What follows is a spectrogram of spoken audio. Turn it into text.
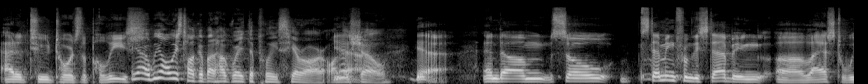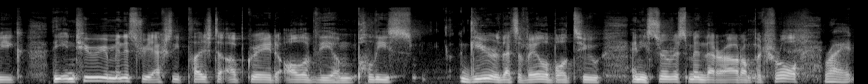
attitude towards the police. Yeah, we always talk about how great the police here are on the show. Yeah. And um, so, stemming from the stabbing uh, last week, the Interior Ministry actually pledged to upgrade all of the um, police gear that's available to any servicemen that are out on patrol. Right.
